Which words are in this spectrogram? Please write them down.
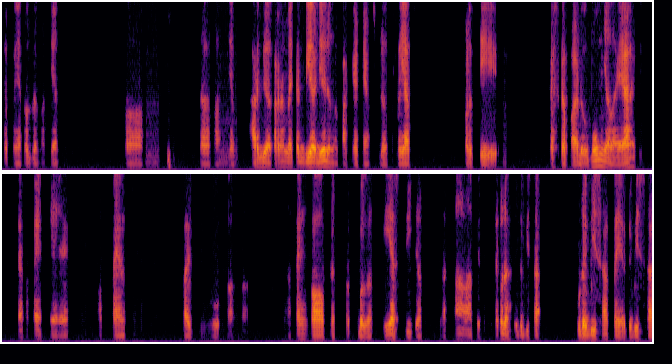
saya pengen tahu dalam artian eh, dalam artian harga karena mereka dia dia dengan pakaian yang sudah terlihat seperti peska pada umumnya lah ya gitu. Cara pendek, pants, baju eh, tank top dan berbagai hias di jam 9 malam gitu. Kita udah udah bisa udah bisa apa ya udah bisa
